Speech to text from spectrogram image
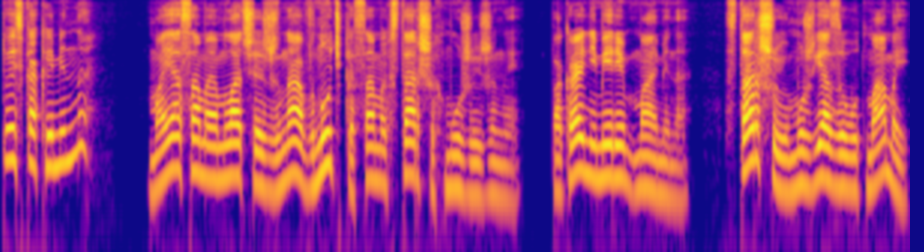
То есть как именно? Моя самая младшая жена – внучка самых старших мужа и жены. По крайней мере, мамина. Старшую мужья зовут мамой,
